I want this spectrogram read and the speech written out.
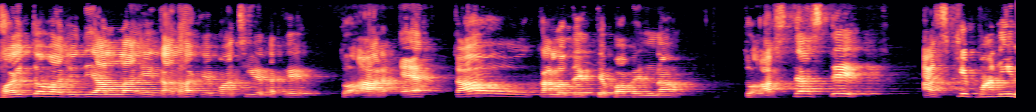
হয়তোবা যদি আল্লাহ এ গাধাকে বাঁচিয়ে রাখে, তো আর একটাও কালো দেখতে পাবেন না। তো আস্তে আস্তে আজকে পানির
